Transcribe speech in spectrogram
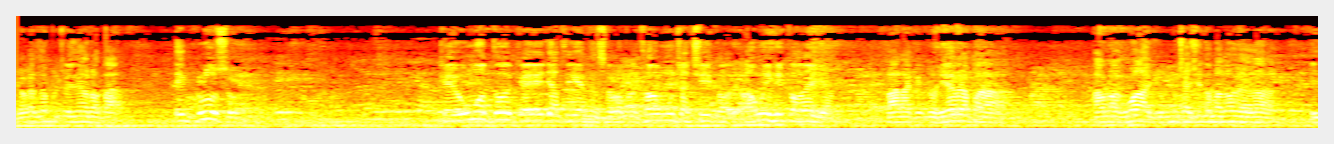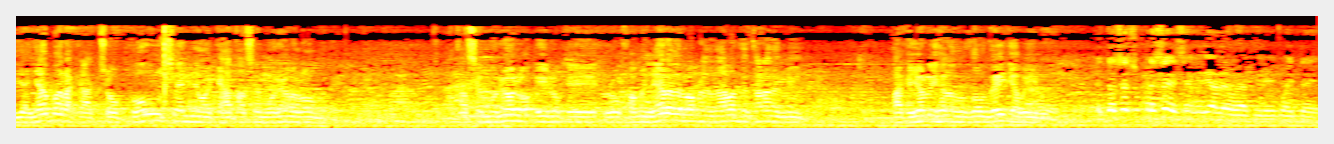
Yo gasté mucho dinero hasta. Incluso que un motor que ella tiene se lo prestó a un muchachito, a un hijito de ella, para que cogiera para, los aguayos, un muchachito menor de edad. Y de allá para acá chocó un señor que hasta se murió el hombre. Hasta se murió y lo que los familiares del hombre daban detrás de mí. Para que yo le dijera dónde ella vive. Entonces su presencia en el día de hoy aquí en Cuente.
